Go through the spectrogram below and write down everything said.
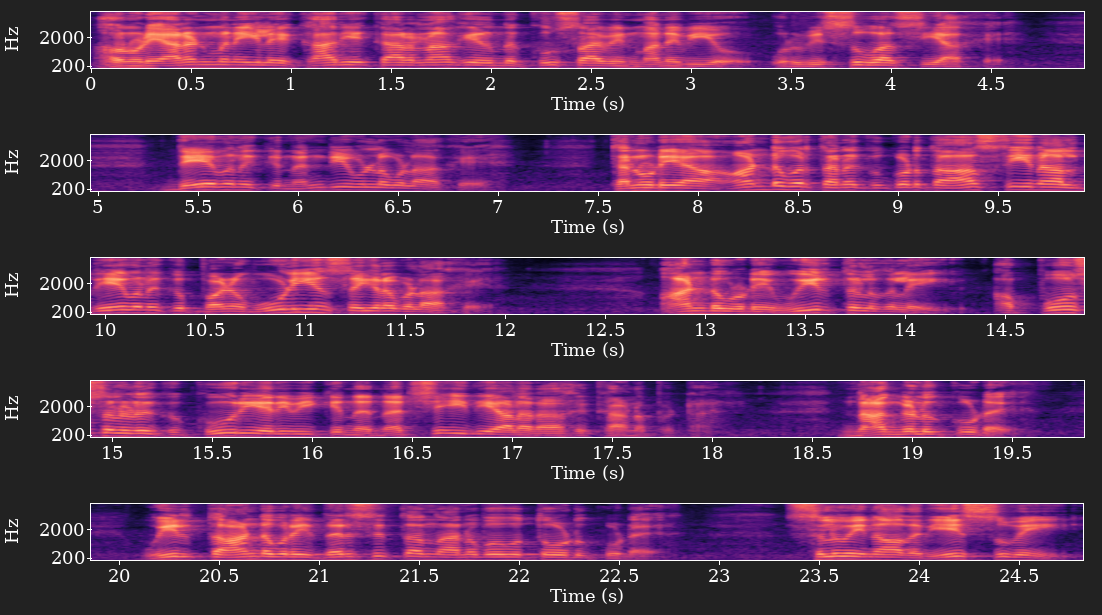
அவனுடைய அரண்மனையிலே காரியக்காரனாக இருந்த கூசாவின் மனைவியோ ஒரு விசுவாசியாக தேவனுக்கு நன்றி உள்ளவளாக தன்னுடைய ஆண்டவர் தனக்கு கொடுத்த ஆஸ்தியினால் தேவனுக்கு பண ஊழியம் செய்கிறவளாக ஆண்டவருடைய உயிர்த்தெழுதலை அப்போசலனுக்கு கூறி அறிவிக்கின்ற நற்செய்தியாளராக காணப்பட்டார். நாங்களும் கூட உயிர்த்த ஆண்டவரை தரிசித்த அந்த அனுபவத்தோடு கூட சிலுவைநாதர் இயேசுவை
